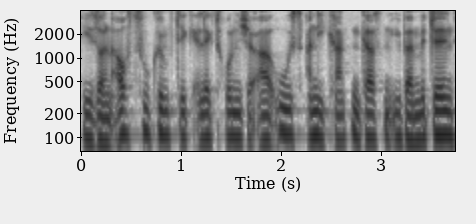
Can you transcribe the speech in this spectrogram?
die sollen auch zukünftig elektronische AUs an die Krankenkassen übermitteln.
